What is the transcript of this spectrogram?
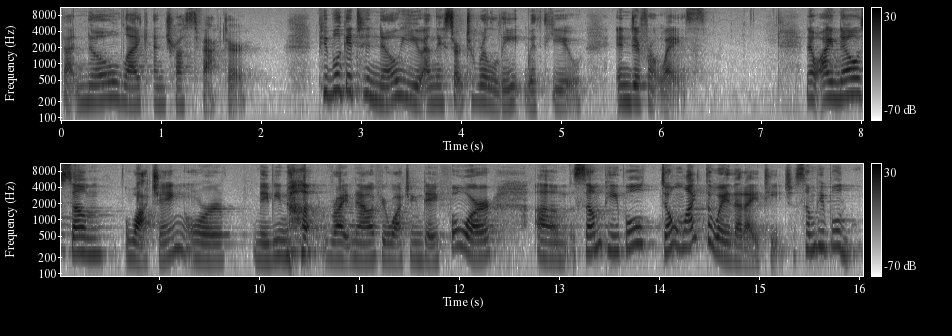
that know, like, and trust factor. People get to know you and they start to relate with you in different ways. Now, I know some watching, or maybe not right now if you're watching day four, um, some people don't like the way that I teach. Some people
